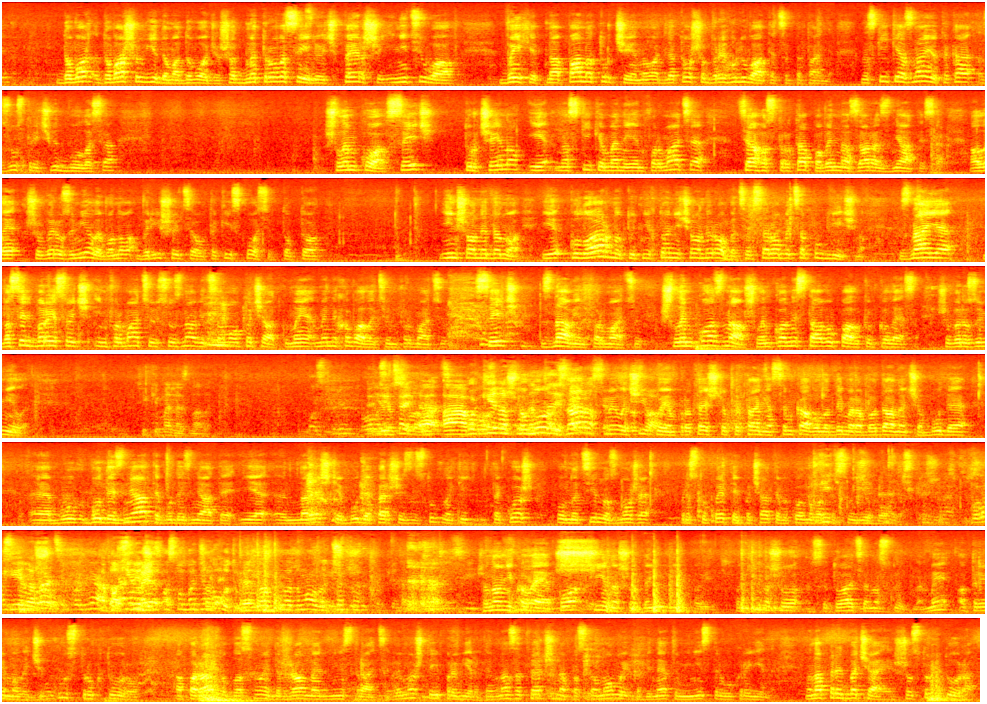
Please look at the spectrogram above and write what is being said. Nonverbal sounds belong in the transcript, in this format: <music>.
до вашого відома доводжу, що Дмитро Васильович перший ініціював вихід на пана Турчинова для того, щоб врегулювати це питання. Наскільки я знаю, така зустріч відбулася. Шлемко, Сич, Турчинов, і наскільки в мене є інформація, ця гострота повинна зараз знятися. Але щоб ви розуміли, воно вирішується у такий спосіб. Тобто іншого не дано. І кулуарно тут ніхто нічого не робить, це все робиться публічно. Знає Василь Борисович інформацію всю знав від самого початку. Ми, ми не ховали цю інформацію. Сич знав інформацію. Шлемко знав, Шлемко не ставив палки в колеса, щоб ви розуміли. Тільки мене знали. Тому зараз ми очікуємо про те, що питання Симка Володимира Богдановича буде, бу- буде зняте, буде зняте, і е, нарешті буде перший заступник, який також повноцінно зможе приступити і почати виконувати свої обов'язки. Шановні колеги, по Кіношу даю відповідь. По Кіношу ситуація наступна. Ми отримали чітку структуру апарату обласної державної адміністрації. Ви можете її провірити. Вона затверджена постановою Кабінету міністрів України. Вона передбачає, що структура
